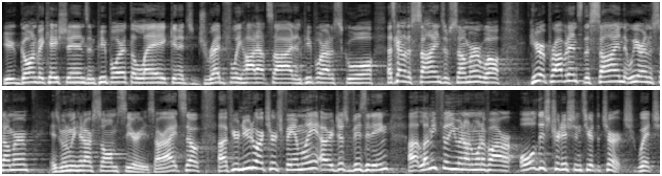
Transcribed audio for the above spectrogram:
you go on vacations and people are at the lake and it's dreadfully hot outside and people are out of school. That's kind of the signs of summer. Well, here at Providence, the sign that we are in the summer is when we hit our Psalm series, all right? So uh, if you're new to our church family or just visiting, uh, let me fill you in on one of our oldest traditions here at the church, which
